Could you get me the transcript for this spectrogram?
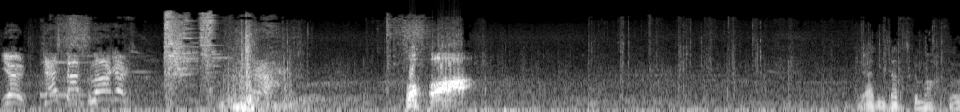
You, get that sluggard! Hoho! Der hat einen Satz gemacht, so.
